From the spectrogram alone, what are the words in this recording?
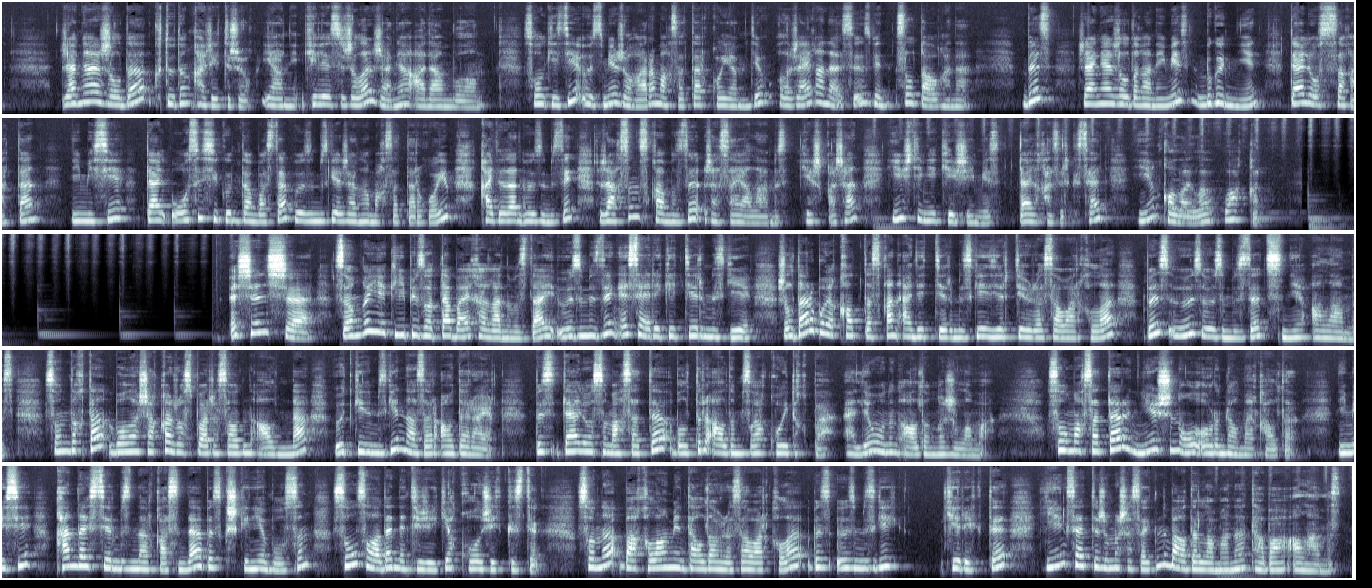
жаңа жылды күтудің қажеті жоқ. Яғни келесі жылы жаңа адам боламын сол кезде өзіме жоғары мақсаттар қоямын деп ол жай ғана сөз бен сылтау ғана. Біз жаңа жылды ғана емес бүгіннен дәл осы сағаттан немесе дәл осы секундтан бастап өзімізге жаңа мақсаттар қойып қайтадан өзіміздің жақсы нұсқамызды жасай аламыз. Ешқашан ештеңе кеш емес. Дәл қазіргі сәт ең қолайлы уақыт. Үшінші соңғы екі эпизодта байқағанымыздай өзіміздің іс әрекеттерімізге жылдар бойы қалыптасқан әдеттерімізге зерттеу жасау арқылы біз өз өзімізді түсіне аламыз. Сондықтан болашаққа жоспар жасаудың алдында өткенімізге назар аударайық. Біз дәл осы мақсатты былтыр алдымызға қойдық па? Әлде оның алдыңғы жылы ма? Сол мақсаттар не үшін ол орындалмай қалды? Немесе қандай істеріміздің арқасында біз кішкене болсын сол салада нәтижеге қол жеткіздік. Соны бақылау мен талдау жасау арқылы біз өзімізге керекті ең сәтті жұмыс жасайтын бағдарламаны таба аламыз.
